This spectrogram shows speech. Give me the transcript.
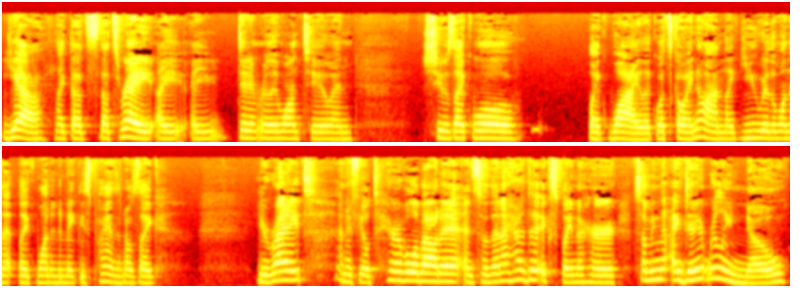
yeah, like that's that's right. I I didn't really want to and she was like, "Well, like why? Like what's going on? Like you were the one that like wanted to make these plans." And I was like, "You're right." And I feel terrible about it. And so then I had to explain to her something that I didn't really know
